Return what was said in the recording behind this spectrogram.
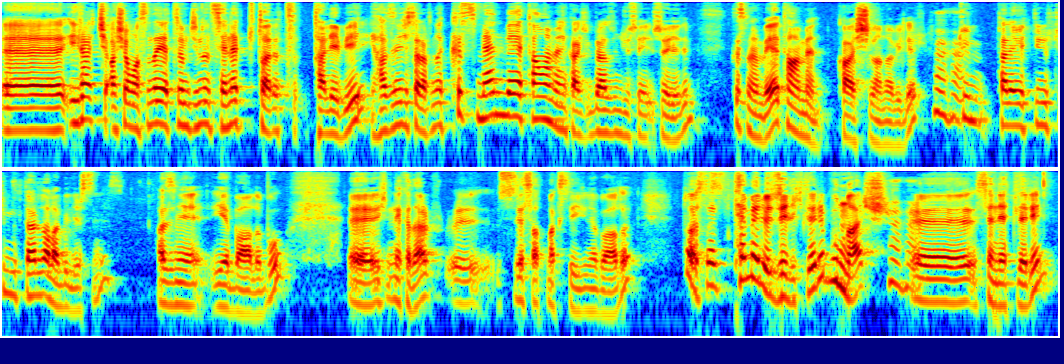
Ee, ihraç aşamasında yatırımcının senet tutarı talebi hazineci tarafından kısmen veya tamamen karşı biraz önce sö- söyledim. Kısmen veya tamamen karşılanabilir. Tüm talep ettiğiniz tüm miktarı da alabilirsiniz. Hazineye bağlı bu. Ee, ne kadar e, size satmak istediğine bağlı. Dolayısıyla temel özellikleri bunlar e, senetlerin.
